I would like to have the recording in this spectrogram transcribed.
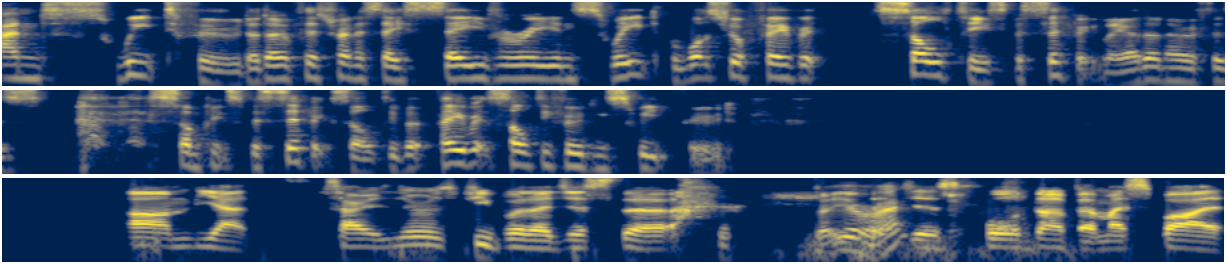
and sweet food? I don't know if they're trying to say savory and sweet, but what's your favorite salty specifically. I don't know if there's something specific salty, but favorite salty food and sweet food. Um. Yeah. Sorry, there was people that just uh, you're right. just pulled up at my spot.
